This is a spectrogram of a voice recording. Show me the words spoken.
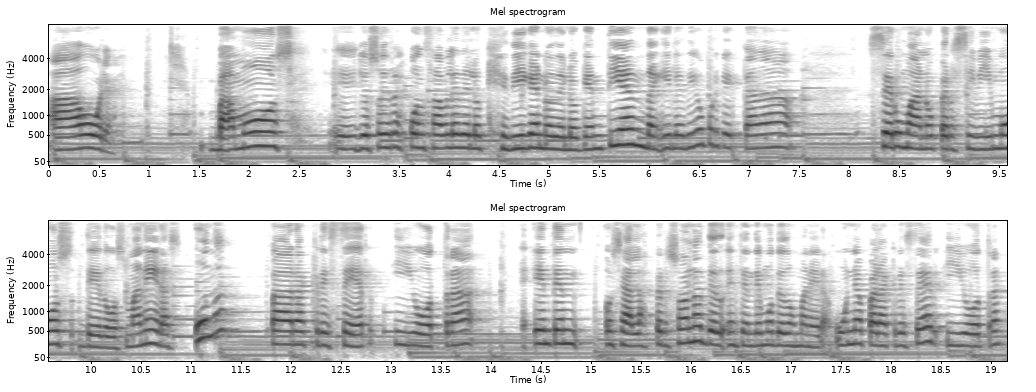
Ahora, vamos, eh, yo soy responsable de lo que digan o de lo que entiendan y les digo porque cada ser humano percibimos de dos maneras. Una para crecer y otra, o sea, las personas entendemos de dos maneras. Una para crecer y otra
